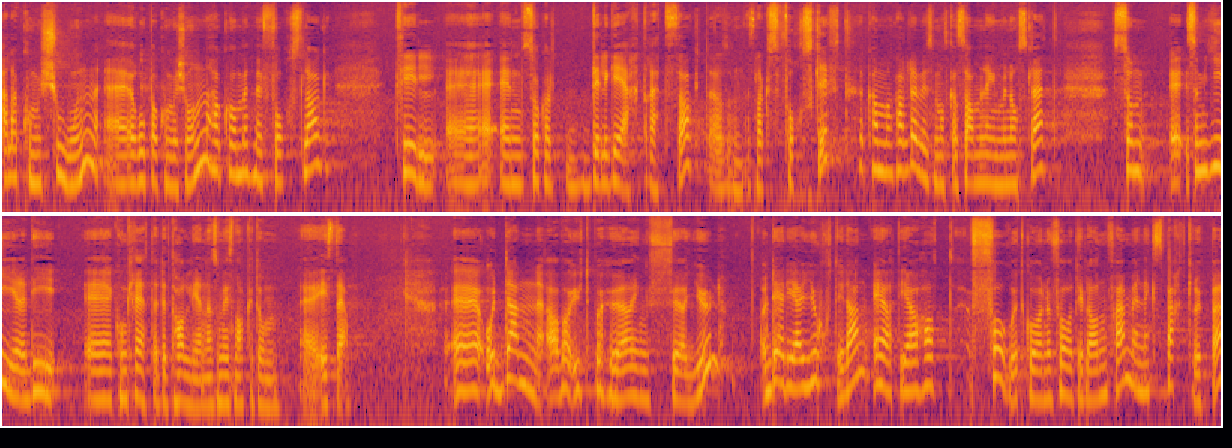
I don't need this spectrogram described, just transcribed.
eller kommisjonen, eh, Europakommisjonen har kommet med forslag til eh, en såkalt delegert rettsakt, altså en slags forskrift kan man kalle det, hvis man skal sammenligne med norsk rett, som, som gir de konkrete detaljene som vi snakket om i sted. Og Den var ute på høring før jul. Og det De har gjort i den, er at de har hatt forutgående for at de la den frem, en ekspertgruppe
